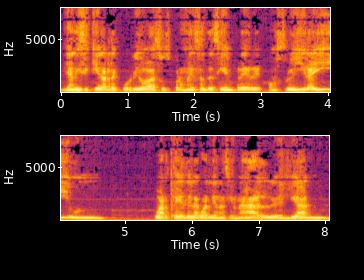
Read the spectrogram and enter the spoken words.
ya ni siquiera recurrió a sus promesas de siempre de construir ahí un cuartel de la Guardia Nacional, enviar un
